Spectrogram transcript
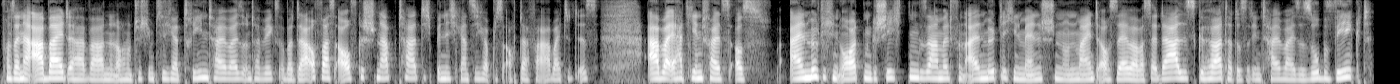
von seiner Arbeit, er war dann auch natürlich in Psychiatrien teilweise unterwegs, aber da auch was aufgeschnappt hat. Ich bin nicht ganz sicher, ob das auch da verarbeitet ist. Aber er hat jedenfalls aus allen möglichen Orten Geschichten gesammelt von allen möglichen Menschen und meint auch selber, was er da alles gehört hat, dass er ihn teilweise so bewegt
